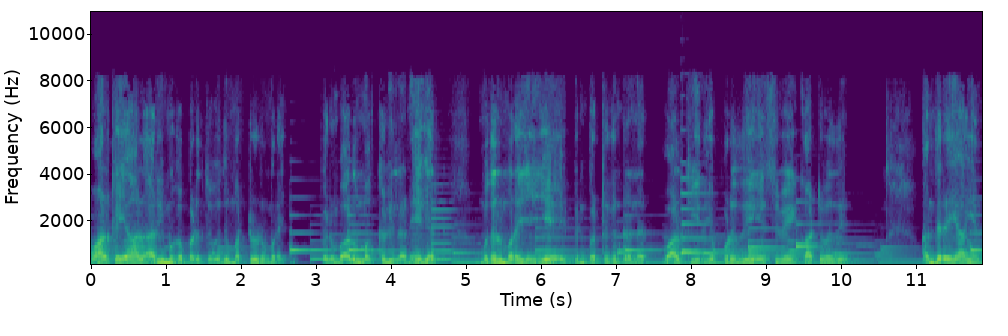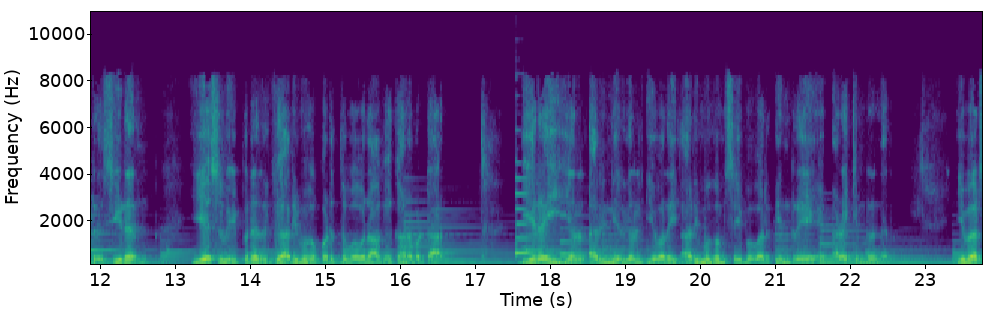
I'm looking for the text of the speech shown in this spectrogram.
வாழ்க்கையால் அறிமுகப்படுத்துவது மற்றொரு முறை. பெரும்பாலும் மக்களில் அநேகர் முதல் முறையையே பின்பற்றுகின்றனர். வாழ்க்கையில் எப்பொழுது இயேசுவை காட்டுவது? அந்திரையா என்ற சீடன் இயேசுவை பிறருக்கு அறிமுகப்படுத்துபவராக காணப்பட்டார். இறையியல் அறிஞர்கள் இவரை அறிமுகம் செய்பவர் என்றே அழைக்கின்றனர். இவர்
